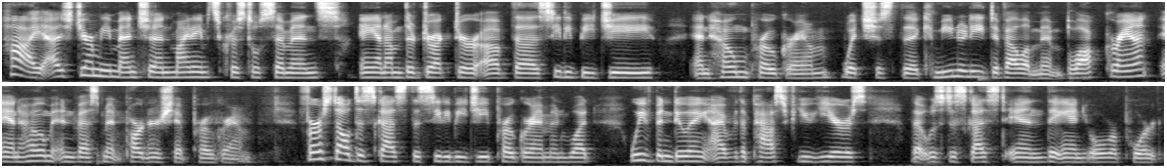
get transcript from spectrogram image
Hi, as Jeremy mentioned, my name is Crystal Simmons, and I'm the director of the CDBG and Home Program, which is the Community Development Block Grant and Home Investment Partnership Program. First, I'll discuss the CDBG program and what we've been doing over the past few years that was discussed in the annual report.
